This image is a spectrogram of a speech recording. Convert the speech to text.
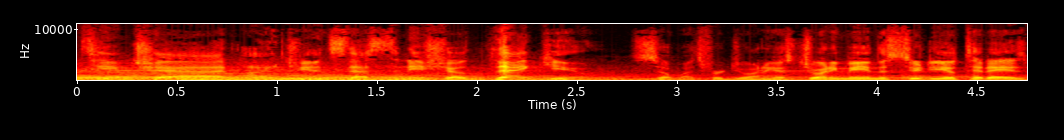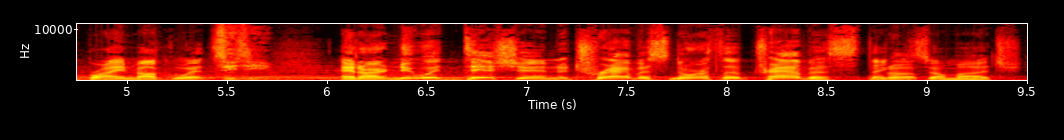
Team Chat, IGN's Destiny Show. Thank you so much for joining us. Joining me in the studio today is Brian Malkowitz and our new addition, Travis Northup. Travis, thank you so much.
